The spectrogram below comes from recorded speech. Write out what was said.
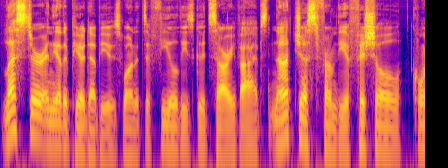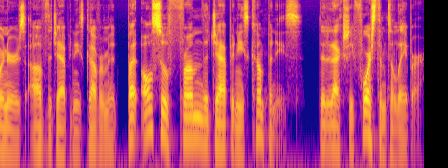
Lester and the other POWs wanted to feel these good sorry vibes, not just from the official corners of the Japanese government, but also from the Japanese companies that had actually forced them to labor.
